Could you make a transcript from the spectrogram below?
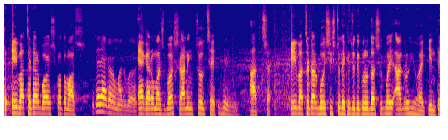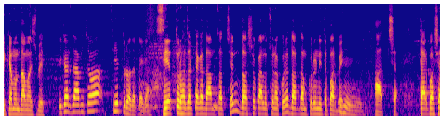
তো এই বাচ্চাটার বয়স কত মাস? এটার এগারো মাস বয়স। এগারো মাস বয়স রানিং চলছে। আচ্ছা। এই বাচ্চাটার বৈশিষ্ট্য দেখে যদি কোনো দর্শক ভাই আগ্রহী হয় কিনতে কেমন দাম আসবে? এটার দাম চাওয়া ছিয়াত্তর হাজার টাকা। ছিয়াত্তর হাজার টাকা দাম চাচ্ছেন। দর্শক আলোচনা করে দরদাম করে নিতে পারবে। আচ্ছা। তার পাশে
